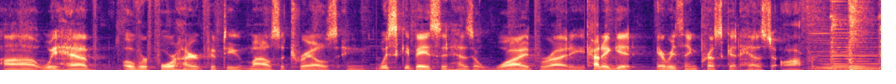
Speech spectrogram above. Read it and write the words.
Uh, we have over 450 miles of trails and Whiskey Basin has a wide variety, kind of get everything Prescott has to offer.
